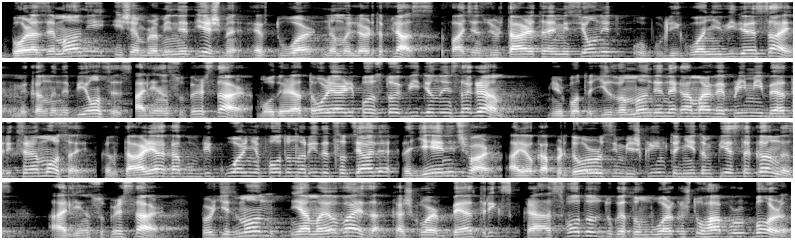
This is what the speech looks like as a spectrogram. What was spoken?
Bora Zemani ishte mbrëmjen e djeshme e ftuar në Më lër të flas. Në faqen zyrtare të emisionit u publikua një video e saj me këngën e Beyoncés, Alien Superstar. Moderatorja ripostoi videon në Instagram, mirëpo të gjithë vëmendjen e ka marrë veprimi i Beatrix Ramosaj. Këngëtarja ka publikuar një foto në rrjetet sociale dhe gjejeni çfarë? Ajo ka përdorur si mbishkrim të njëjtën pjesë të këngës, Alien Superstar. Përgjithmonë jam ajo vajza, ka shkruar Beatrix krahas fotos duke thumbuar kështu hapur Borën.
